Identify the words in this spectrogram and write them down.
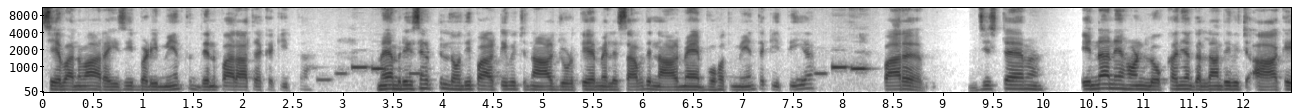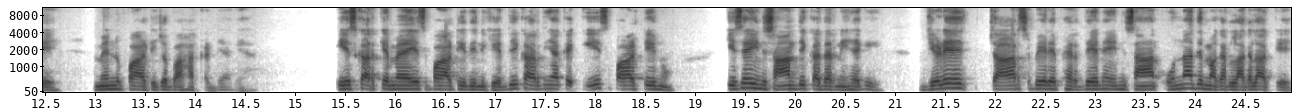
ਸੇਵਾ ਨਿਭਾ ਰਹੀ ਸੀ, ਬੜੀ ਮਿਹਨਤ, ਦਿਨ ਭਰ ਰਾਤ ਇੱਕ ਕੀਤਾ। ਮੈਂ ਅਮਰੀਕ ਸਿੰਘ ਢਿੱਲੋਂ ਦੀ ਪਾਰਟੀ ਵਿੱਚ ਨਾਲ ਜੁੜ ਕੇ ਐਮਐਲਏ ਸਾਹਿਬ ਦੇ ਨਾਲ ਮੈਂ ਬਹੁਤ ਮਿਹਨਤ ਕੀਤੀ ਆ। ਪਰ ਜਿਸ ਟਾਈਮ ਇਹਨਾਂ ਨੇ ਹੁਣ ਲੋਕਾਂ ਦੀਆਂ ਗੱਲਾਂ ਦੇ ਵਿੱਚ ਆ ਕੇ ਮੈਨੂੰ ਪਾਰਟੀ ਚੋਂ ਬਾਹਰ ਕੱਢਿਆ ਗਿਆ। ਇਸ ਕਰਕੇ ਮੈਂ ਇਸ ਪਾਰਟੀ ਦੀ ਨਿਖੇਧੀ ਕਰਦੀ ਹਾਂ ਕਿ ਇਸ ਪਾਰਟੀ ਨੂੰ ਕਿਸੇ ਇਨਸਾਨ ਦੀ ਕਦਰ ਨਹੀਂ ਹੈਗੀ। ਜਿਹੜੇ ਚਾਰ ਸਵੇਰੇ ਫਿਰਦੇ ਨੇ ਇਨਸਾਨ, ਉਹਨਾਂ ਦੇ ਮਗਰ ਲੱਗ ਲੱਗ ਕੇ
